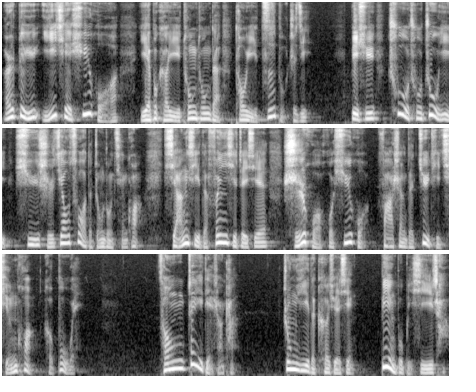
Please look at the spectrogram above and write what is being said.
而对于一切虚火，也不可以通通的投以滋补之计，必须处处注意虚实交错的种种情况，详细的分析这些实火或虚火发生的具体情况和部位。从这一点上看，中医的科学性并不比西医差。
